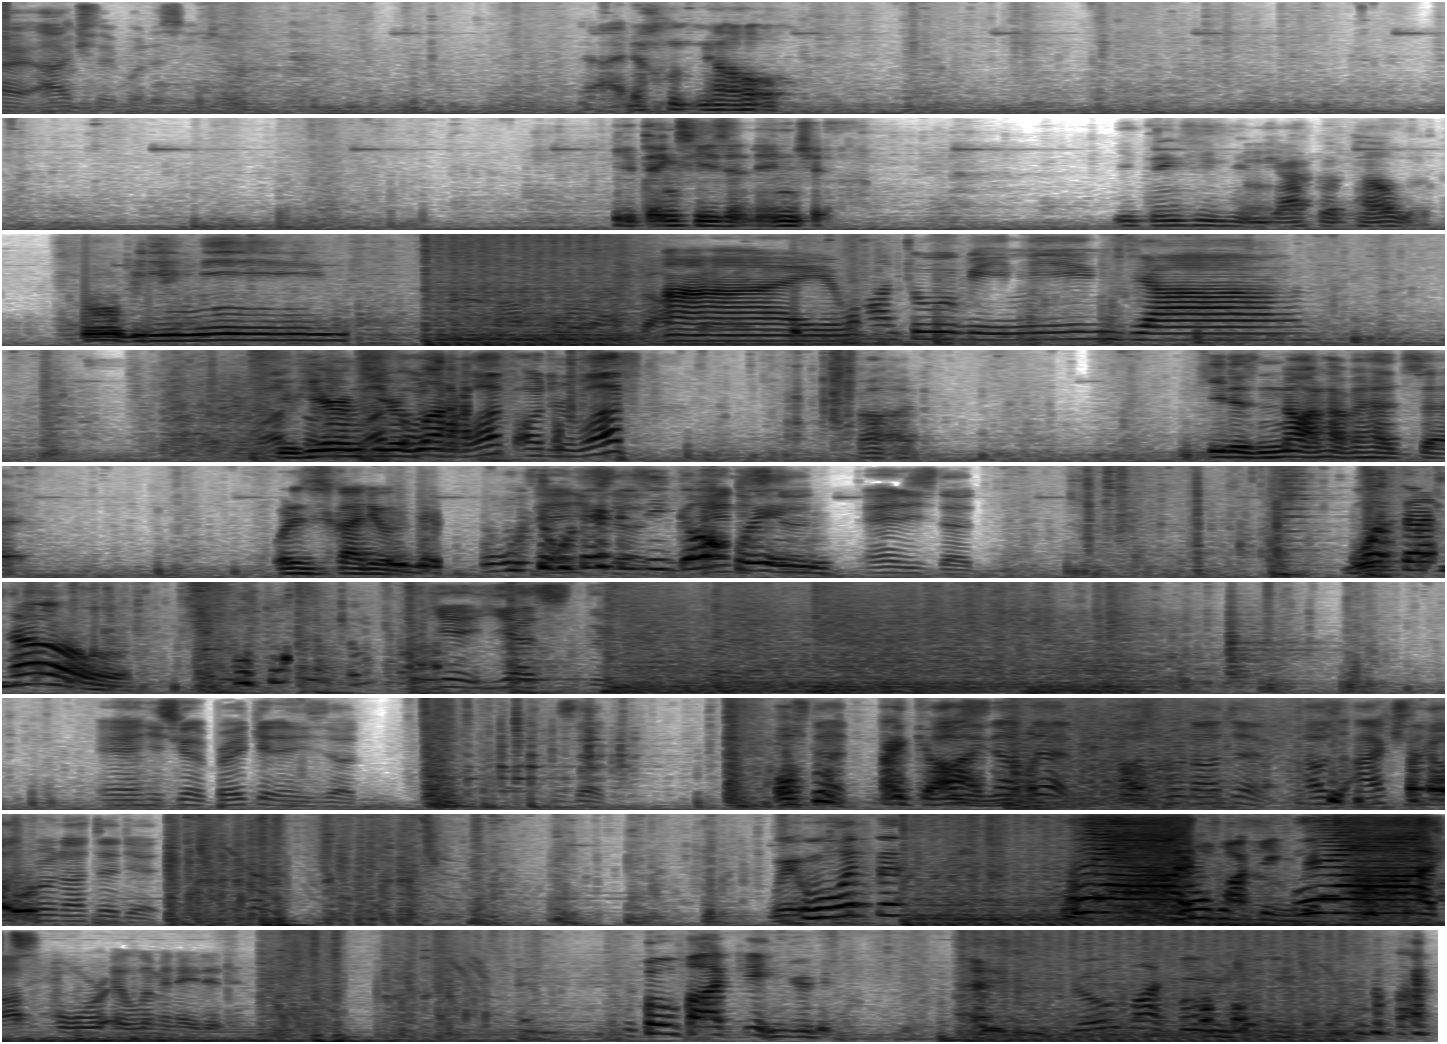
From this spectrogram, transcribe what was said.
Alright, actually, what is he doing? I don't know. He thinks he's a ninja. He thinks he's in oh. Jacapella. To be me. Op 4 last stop. I want to be ninja. Left, You hear him to your on left. Your left, on your left. God. He does not have a headset. What is this guy doing? Where And he's is he And going? he's. And he's dead. What the hell? Yeah, he has the. And he's gonna break it, and he's dead. He's dead. oh dead. my How is god. he not dead? How is bro not dead? How is actually how is bro not dead yet? Wait, what the? What? No fucking. Op What? 4 eliminated. No fucking. No fucking.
